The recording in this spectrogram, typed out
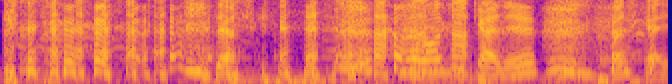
Logika, nie? Počkaj.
